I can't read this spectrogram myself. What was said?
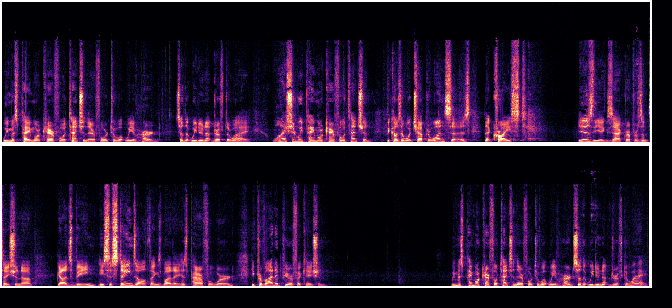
We must pay more careful attention, therefore, to what we have heard, so that we do not drift away. Why should we pay more careful attention? Because of what chapter 1 says that Christ is the exact representation of God's being. He sustains all things by the, his powerful word. He provided purification. We must pay more careful attention, therefore, to what we have heard so that we do not drift away.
